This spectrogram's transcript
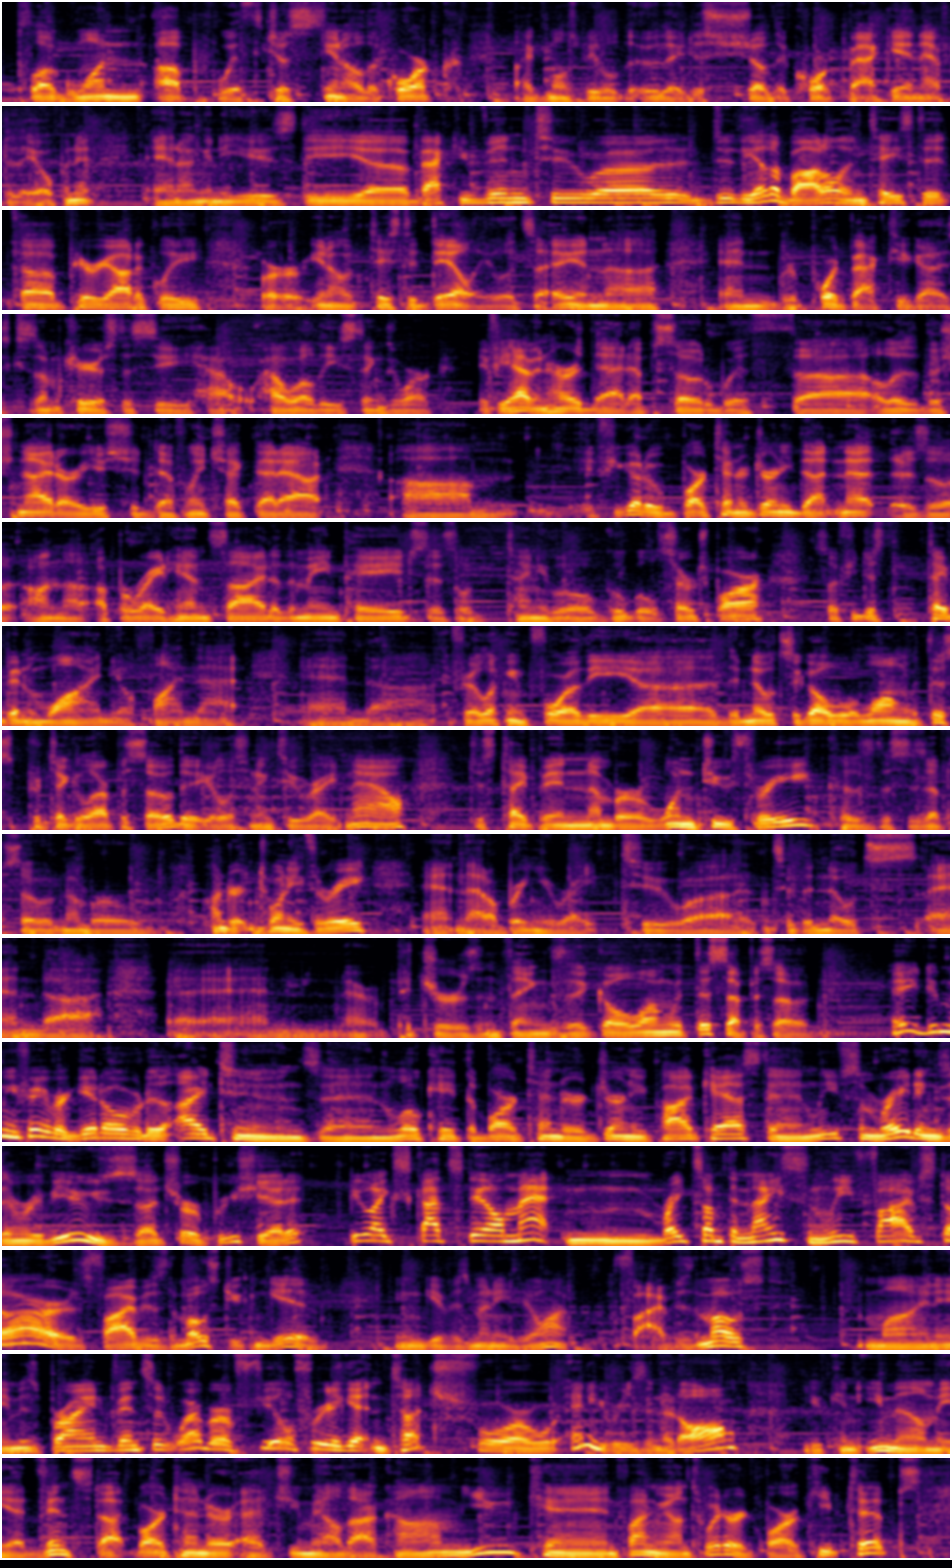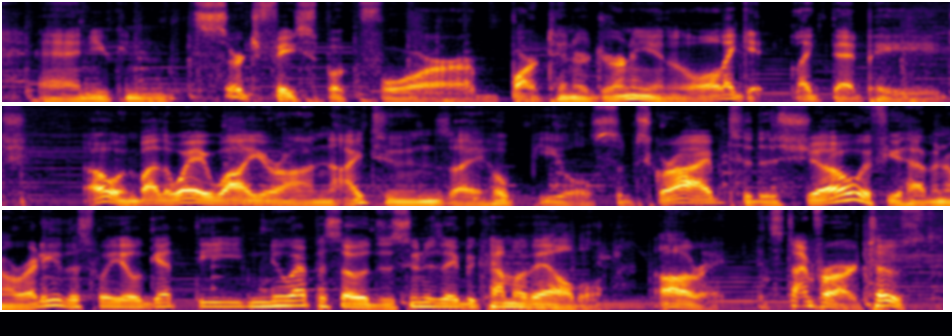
plug one up with just you know the cork cork, like most people do. They just shove the cork back in after they open it. And I'm going to use the uh, Vacuvin to uh, do the other bottle and taste it uh, periodically, or you know, taste it daily, let's say, and uh, and report back to you guys because I'm curious to see how how well these things work. If you haven't heard that episode with uh, Elizabeth Schneider, you should definitely check that out. Um, if you go to bartenderjourney.net, there's a, on the upper right hand side of the main page, there's a tiny little Google search bar. So if you just type in wine, you'll find that. And uh, if you're looking for the the notes that go along with this particular episode that you're listening to right now, just type in number 123 because this is episode number 123, and that'll bring you right to uh, to the notes and uh, and uh, pictures and things that go along with this episode. Hey, do me a favor, get over to iTunes and locate the Bartender Journey podcast and leave some ratings and reviews. I'd sure appreciate it. Be like Scottsdale Matt and write something nice and leave five stars. Five is the most you can give. You can give as many as you want. Five is the most. My name is Brian Vincent Weber. Feel free to get in touch for any reason at all. You can email me at vince.bartender at gmail.com. You can find me on Twitter at barkeeptips, and you can search Facebook for Bartender Journey and like it, like that page. Oh, and by the way, while you're on iTunes, I hope you'll subscribe to this show if you haven't already. This way you'll get the new episodes as soon as they become available. All right, it's time for our toast.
